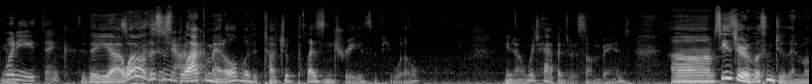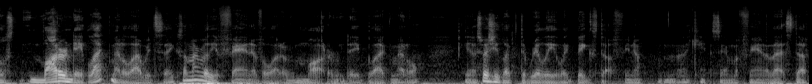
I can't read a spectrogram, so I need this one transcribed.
What do you think? Did they, uh, well, this is genre. black metal with a touch of pleasantries, if you will. You know, which happens with some bands. Um, it's easier to listen to than most modern day black metal, I would say, because I'm not really a fan of a lot of modern day black metal. You know, especially like the really like big stuff. You know, I can't say I'm a fan of that stuff.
